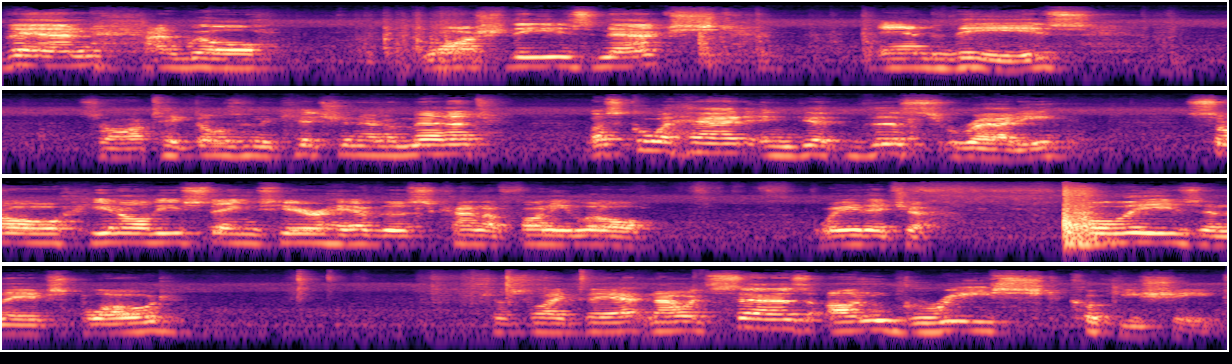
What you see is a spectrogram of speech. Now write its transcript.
Then I will wash these next and these. So I'll take those in the kitchen in a minute. Let's go ahead and get this ready. So, you know, these things here have this kind of funny little way that you pull these and they explode just like that. Now it says ungreased cookie sheet.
